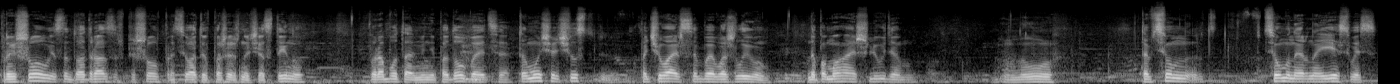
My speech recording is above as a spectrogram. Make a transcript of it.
Прийшов і одразу ж пішов працювати в пожежну частину. Робота мені подобається, тому що чувств, почуваєш себе важливим, допомагаєш людям. Ну, та в цьому, в цьому, мабуть, є весь,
